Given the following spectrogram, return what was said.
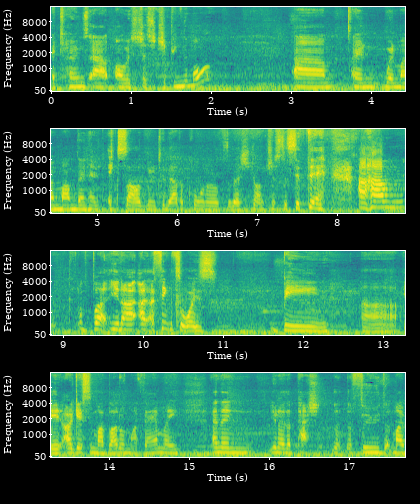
It turns out I was just chipping them all. Um, and when my mum then had exiled me to the other corner of the restaurant just to sit there. Um, but, you know, I, I think it's always been uh, I guess in my blood or my family, and then you know the passion, the, the food that my,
